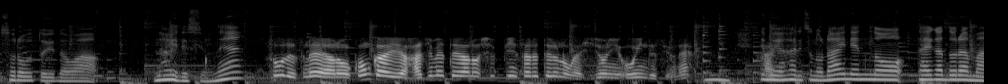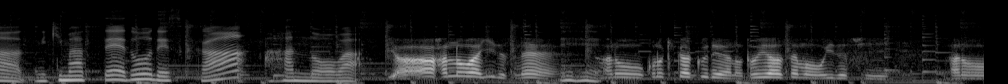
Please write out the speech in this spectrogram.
揃うというのはないですよね。そうですね。あの今回初めてあの出品されているのが非常に多いんですよね、うん、でもやはりその来年の大河ドラマに決まってどうですか？反応はいや反応はいいですね、ええ、あのこの企画であの問い合わせも多いですしあの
